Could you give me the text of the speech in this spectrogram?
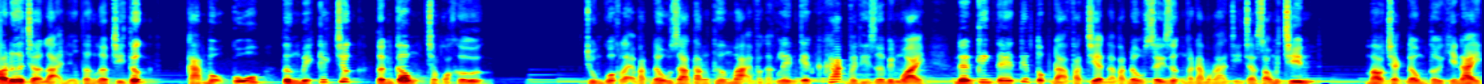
và đưa trở lại những tầng lớp trí thức, cán bộ cũ từng bị cách chức, tấn công trong quá khứ. Trung Quốc lại bắt đầu gia tăng thương mại và các liên kết khác với thế giới bên ngoài, nền kinh tế tiếp tục đà phát triển đã bắt đầu xây dựng vào năm 1969. Mao Trạch Đông tới khi này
